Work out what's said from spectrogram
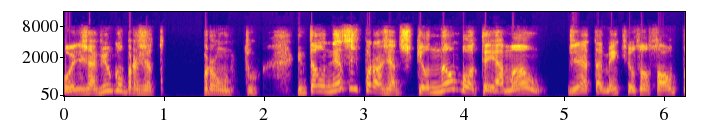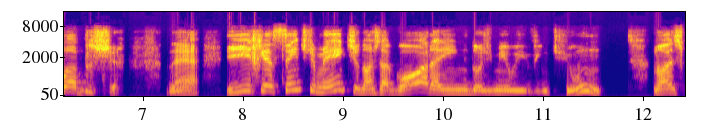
Ou eles já viam com o projeto pronto. Então, nesses projetos que eu não botei a mão, diretamente, eu sou só o publisher, né? E recentemente, nós agora em 2021, nós,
